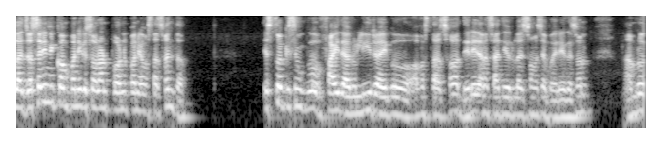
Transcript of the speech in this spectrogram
उसलाई जसरी नि कम्पनीको सराउन्ड पर्नुपर्ने अवस्था छ नि त। यस्तो किसिमको फाइदाहरू लिइरहेको अवस्था छ धेरैजना साथीहरूलाई समस्या भइरहेको छन्। हाम्रो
